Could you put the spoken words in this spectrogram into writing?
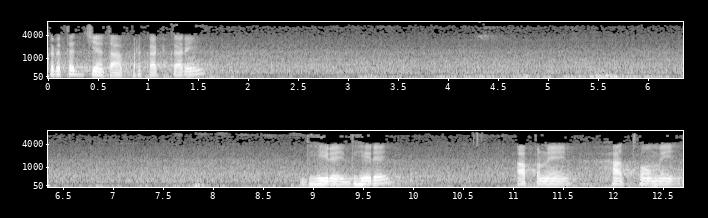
कृतज्ञता प्रकट करें। धीरे धीरे अपने हाथों में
